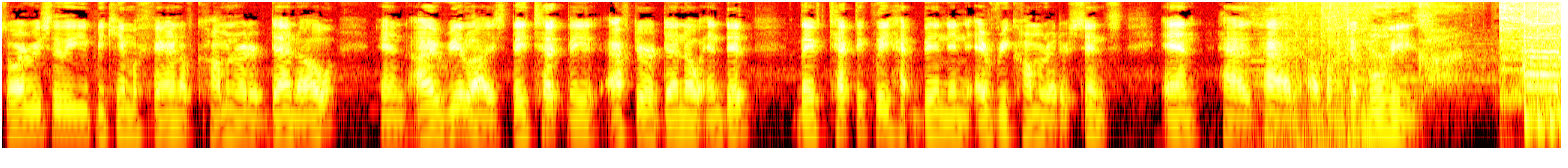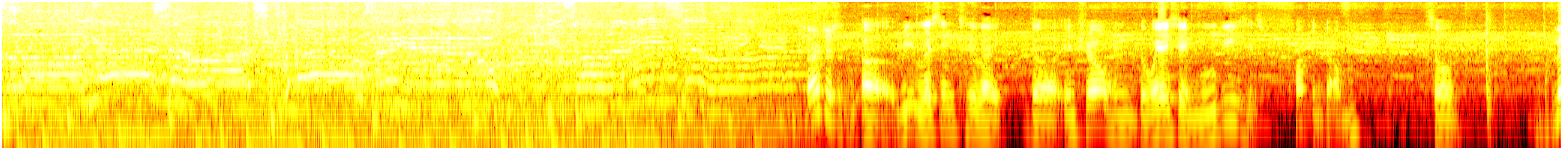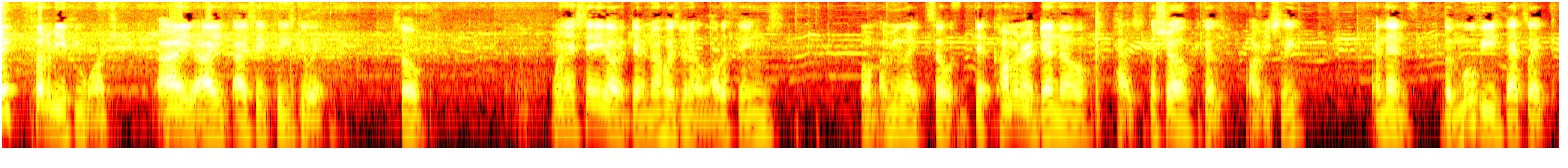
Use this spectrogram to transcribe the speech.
So I recently became a fan of Kamen Rider Den-O, and I realized they tech they after Den-O ended, they've technically ha- been in every Kamen Rider since, and has had a bunch of movies. As long as I watch over you, you don't need to So I just uh, re-listened to like the intro, and the way I say movies is fucking dumb. So make fun of me if you want. I I, I say please do it. So when I say uh, Den-O has been in a lot of things, um, I mean like so De- Rider Den-O has the show because obviously, and then the movie that's like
